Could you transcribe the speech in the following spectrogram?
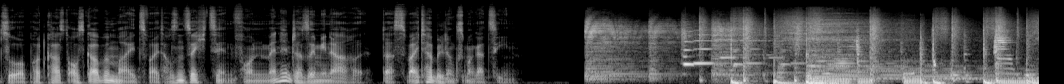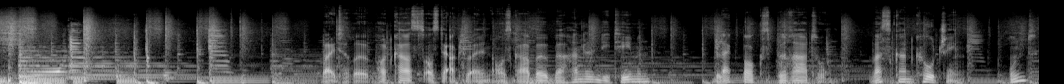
zur Podcast-Ausgabe Mai 2016 von Managerseminare, das Weiterbildungsmagazin. Weitere Podcasts aus der aktuellen Ausgabe behandeln die Themen Blackbox Beratung, was kann Coaching und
